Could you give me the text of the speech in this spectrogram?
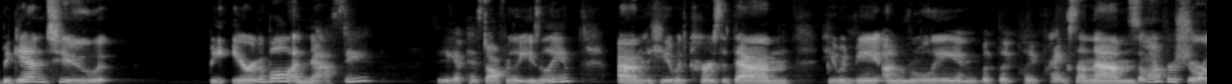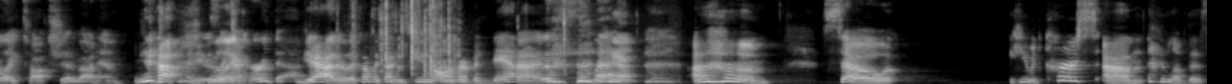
began to be irritable and nasty. So he get pissed off really easily. Um, he would curse at them. He would be unruly and would like play pranks on them. Someone for sure like talked shit about him, yeah, and he was They're like, "I heard that." yeah, they're like, oh my god, he's eating all of our bananas. like, um, so he would curse. Um, I love this.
